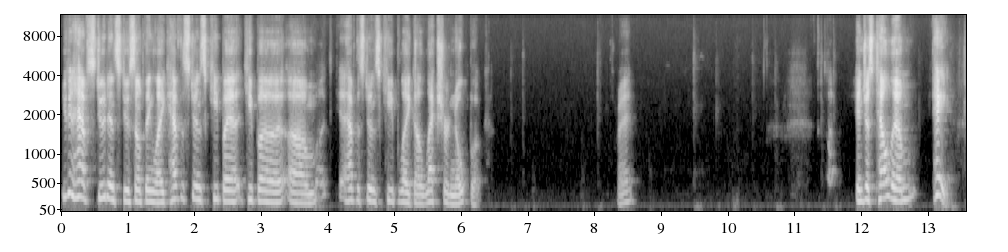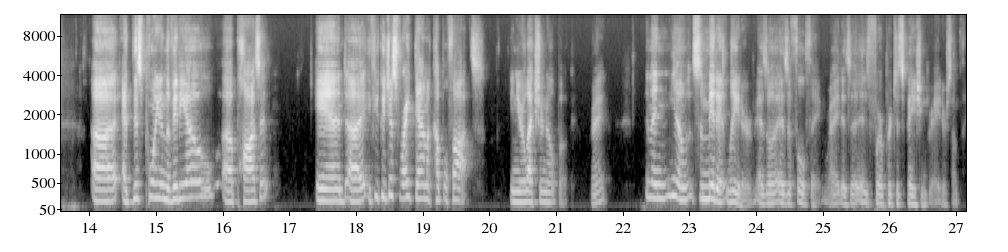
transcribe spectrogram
You can have students do something like have the students keep a, keep a, um, have the students keep like a lecture notebook, right? And just tell them, hey, uh, at this point in the video, uh, pause it and uh, if you could just write down a couple thoughts in your lecture notebook, right? And then, you know, submit it later as a, as a full thing, right? As, a, as for a participation grade or something,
